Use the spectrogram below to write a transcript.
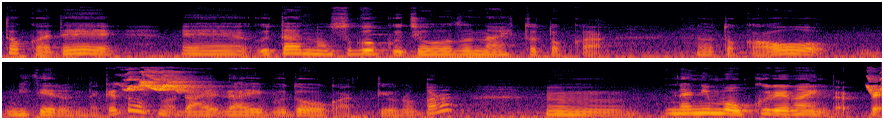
とかで、えー、歌のすごく上手な人とかのとかを見てるんだけどそのライブ動画っていうのかな、うん、何も送れないんだって。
